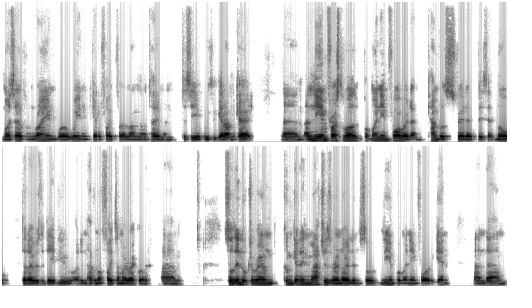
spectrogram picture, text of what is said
myself and Ryan were waiting to get a fight for a long, long time, and to see if we could get on the card. Um, and Liam, first of all, put my name forward, and Campbell straight out they said no, that I was a debut. I didn't have enough fights on my record. Um, so they looked around, couldn't get any matches around Ireland. So Liam put my name forward again, and um,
